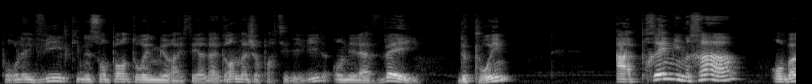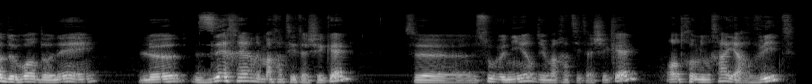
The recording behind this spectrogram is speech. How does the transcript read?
pour les villes qui ne sont pas entourées de murailles, c'est-à-dire la grande majeure partie des villes, on est la veille de Purim. Après Mincha, on va devoir donner le Zecher le Machatit Shekel, ce souvenir du Machatzita Shekel, entre Mincha et Arvit,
